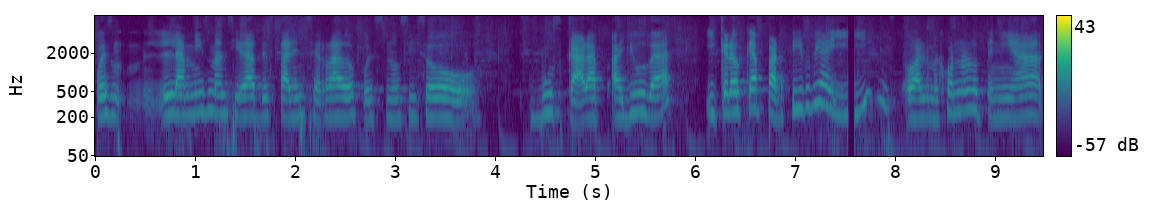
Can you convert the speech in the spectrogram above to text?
pues la misma ansiedad de estar encerrado pues nos hizo buscar ayuda y creo que a partir de ahí, o a lo mejor no lo tenía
